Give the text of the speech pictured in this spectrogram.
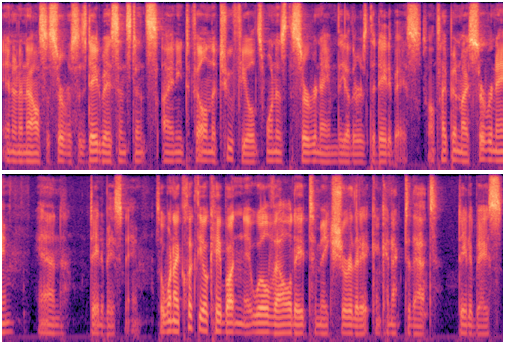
in an analysis services database instance, I need to fill in the two fields. One is the server name, the other is the database. So I'll type in my server name and database name. So when I click the OK button, it will validate to make sure that it can connect to that database.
